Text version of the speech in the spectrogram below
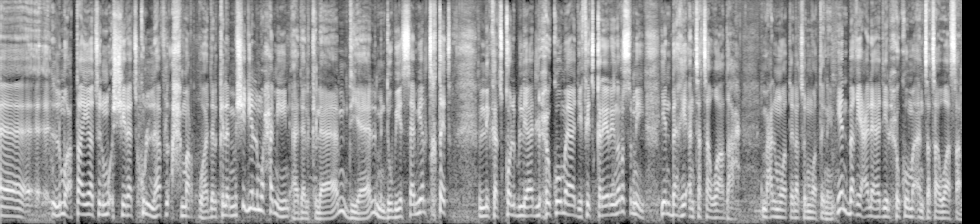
آه، المعطيات والمؤشرات كلها في الأحمر. وهذا الكلام ماشي ديال المحامين هذا الكلام ديال المندوبيه السامية للتخطيط اللي كتقول باللي هذه الحكومة هذه في تقرير رسمي ينبغي أن تتواضع مع المواطنات والمواطنين. ينبغي على هذه الحكومة أن تتواصل.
